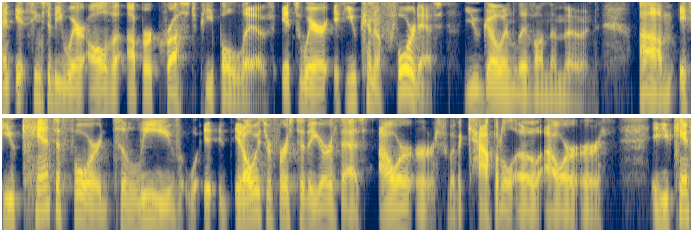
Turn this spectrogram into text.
and it seems to be where all the upper crust people live. It's where if you can afford it, you go and live on the moon. Um, if you can't afford to leave, it, it, always refers to the Earth as our Earth with a capital O, our Earth. If you can't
